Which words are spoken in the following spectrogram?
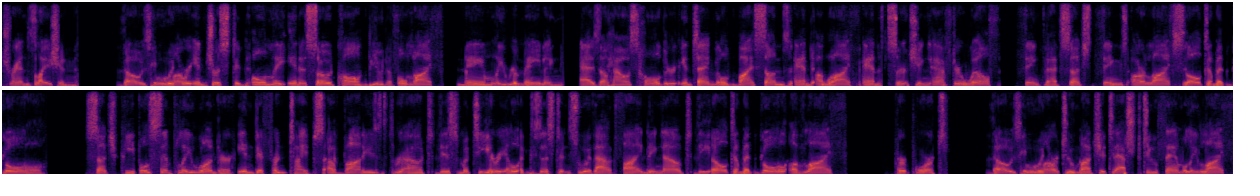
Translation those who are interested only in a so called beautiful life, namely remaining, as a householder entangled by sons and a wife and searching after wealth, think that such things are life's ultimate goal. Such people simply wander in different types of bodies throughout this material existence without finding out the ultimate goal of life. Purport those who are too much attached to family life,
